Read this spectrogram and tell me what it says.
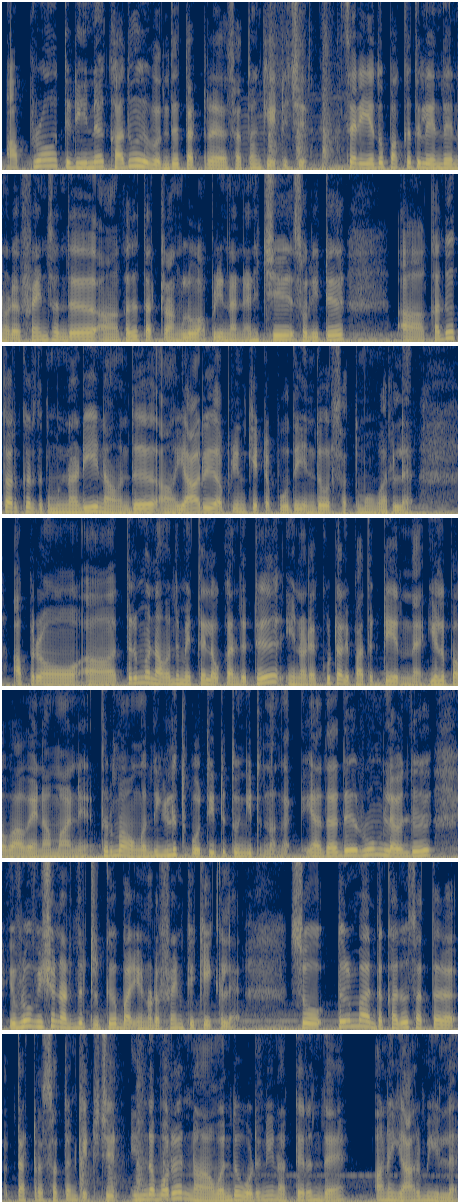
அப்புறம் திடீர்னு கதவு வந்து தட்டுற சத்தம் கேட்டுச்சு. சரி ஏதோ பக்கத்துலேருந்து என்னோடய ஃப்ரெண்ட்ஸ் வந்து கதவு தட்டுறாங்களோ? அப்படின்னு நான் நினச்சி சொல்லிவிட்டு கதவு திறக்கிறதுக்கு முன்னாடி நான் வந்து யார் அப்படின்னு கேட்டபோது எந்த ஒரு சத்தமும் வரல. அப்புறம் திரும்ப நான் வந்து மெத்தையில் உட்காந்துட்டு என்னோட கூட்டாளி பார்த்துக்கிட்டே இருந்தேன். எழுப்பவா வேணாமான்னு. திரும்ப அவங்க வந்து இழுத்து போத்திட்டு தூங்கிட்டு இருந்தாங்க. அதாவது ரூமில் வந்து எவ்வளோ விஷயம் நடந்துட்டுருக்கு பட் என்னோடய ஃப்ரெண்ட்க்கு கேட்கல ஸோ திரும்ப அந்த கதவு சத்த தட்டுற சத்தம் கேட்டுச்சு. இந்த முறை நான் வந்து உடனே நான் திறந்தேன். ஆனால் யாருமே இல்லை.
